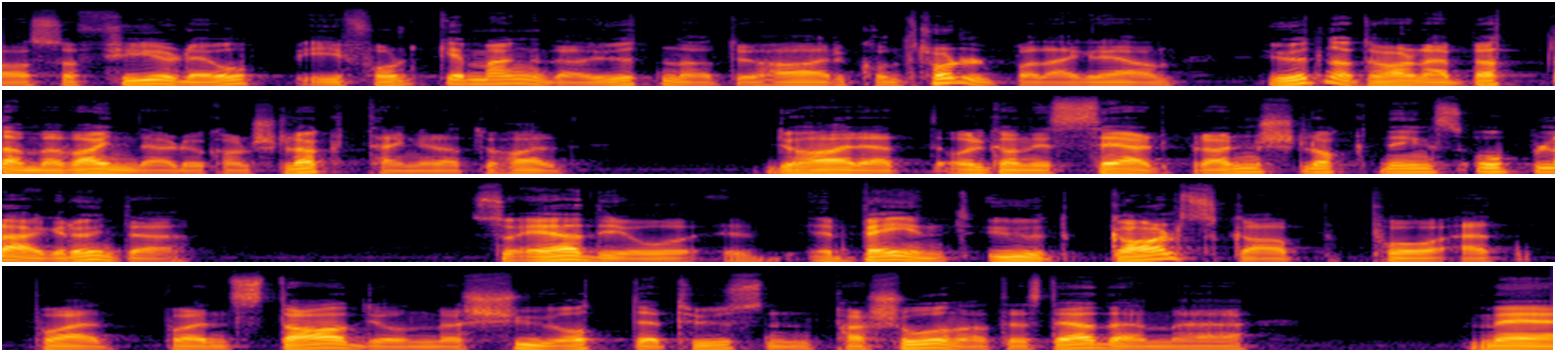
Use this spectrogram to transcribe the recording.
og så fyr det opp i folkemengder uten at du har kontroll på de greiene. Uten at du har den bøtta med vann der du kan slukke ting, eller at du har du har et organisert brannslukningsopplegg rundt det, så er det jo beint ut galskap på, et, på, et, på en stadion med 7000-8000 personer til stede, med, med,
